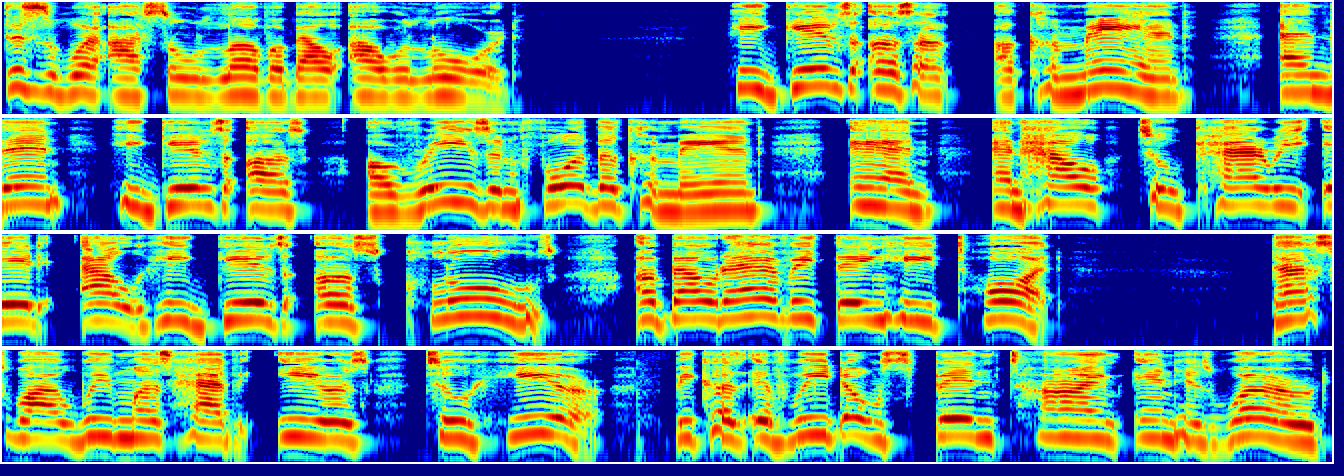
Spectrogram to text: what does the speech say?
this is what I so love about our Lord. He gives us a, a command and then he gives us a reason for the command and and how to carry it out. He gives us clues about everything he taught. That's why we must have ears to hear. Because if we don't spend time in his word,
